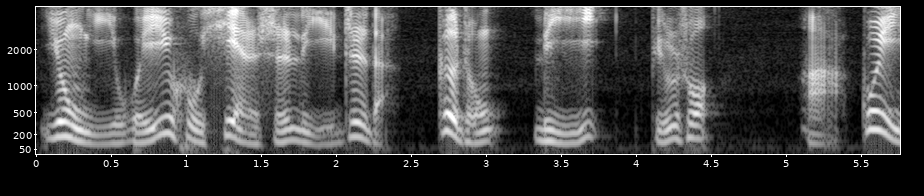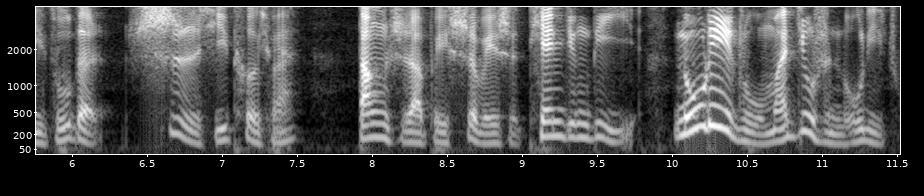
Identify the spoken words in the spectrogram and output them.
用以维护现实礼制的各种礼，比如说啊，贵族的世袭特权，当时啊被视为是天经地义。奴隶主嘛就是奴隶主，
